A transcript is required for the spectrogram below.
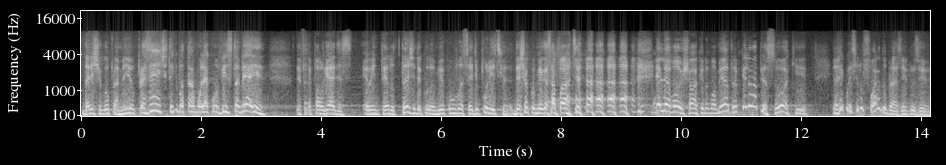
Daí ele chegou para mim, o presidente, tem que botar uma mulher como vice também aí. Eu falei, Paulo Guedes, eu entendo tanto de economia como você de política. Deixa comigo essa parte. ele levou o choque no momento, né? porque ele é uma pessoa que é reconhecido fora do Brasil, inclusive.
